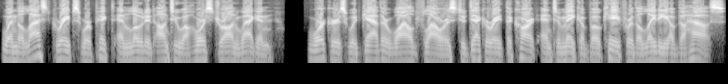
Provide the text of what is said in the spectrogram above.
When the last grapes were picked and loaded onto a horse-drawn wagon, workers would gather wildflowers to decorate the cart and to make a bouquet for the lady of the house.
